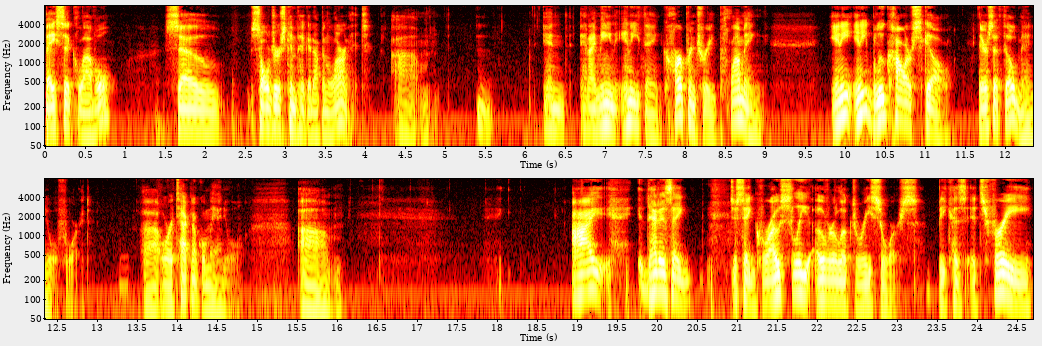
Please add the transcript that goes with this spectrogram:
basic level so soldiers can pick it up and learn it. Um, and and I mean anything carpentry, plumbing, any any blue collar skill. There's a field manual for it, uh, or a technical manual. Um, I that is a just a grossly overlooked resource because it's free.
